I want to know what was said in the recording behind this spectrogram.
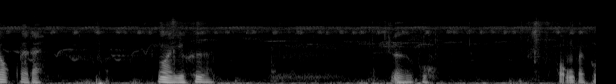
ตกเลยได้งอยอยู่เพื่อน เออปุ๊คงไปกู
